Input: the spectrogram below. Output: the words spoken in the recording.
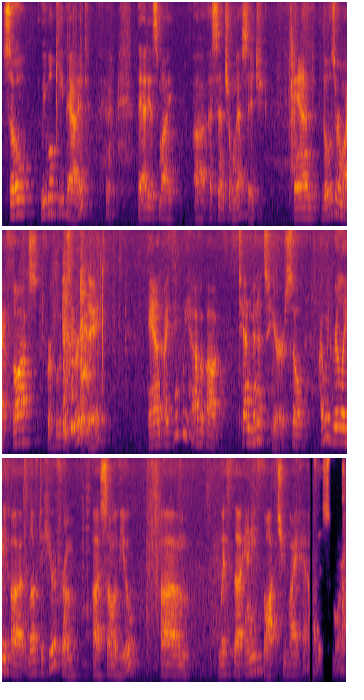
So we will keep at it. that is my uh, essential message. And those are my thoughts for Buddha's birthday. And I think we have about 10 minutes here. So I would really uh, love to hear from uh, some of you um, with uh, any thoughts you might have this morning.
